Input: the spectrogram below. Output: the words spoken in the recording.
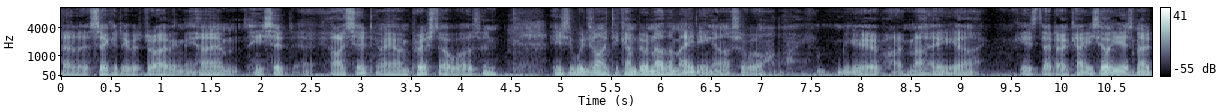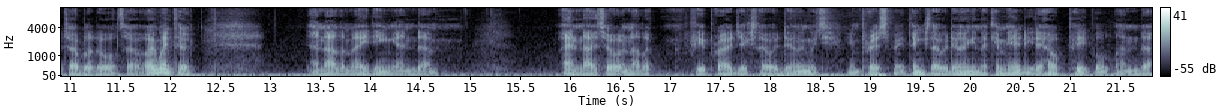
uh, the secretary was driving me home. He said, uh, I said to him how impressed I was, and he said, "Would you like to come to another meeting?" And I said, "Well, yeah, I may. Uh, is that okay?" He said, "Oh, yes, no trouble at all." So I went to another meeting, and um, and I saw another few projects they were doing, which impressed me. Things they were doing in the community to help people, and uh,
